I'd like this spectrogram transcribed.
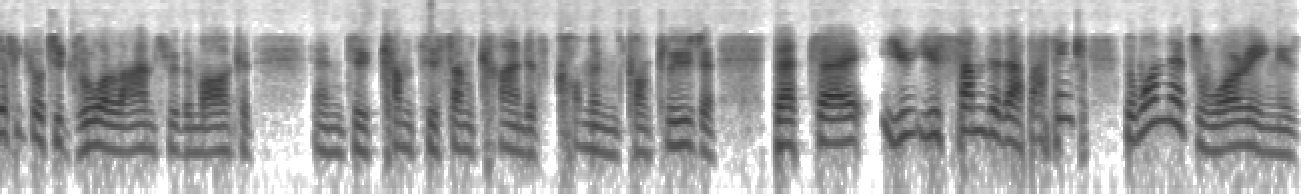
difficult to draw a line through the market and to come to some kind of common conclusion. But uh, you, you summed it up. I think the one that's worrying is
